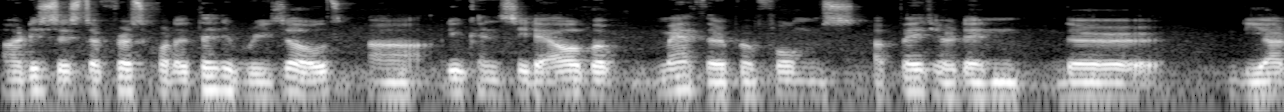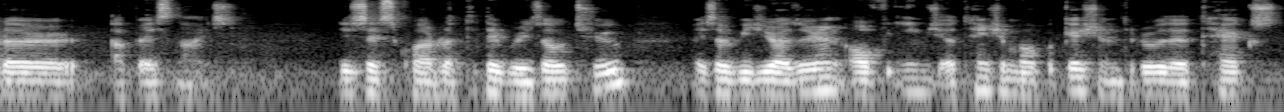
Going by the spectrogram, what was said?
Uh, this is the first qualitative result. Uh, you can see that our method performs uh, better than the, the other baselines. This is qualitative result two. It's a visualization of image attention propagation through the text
